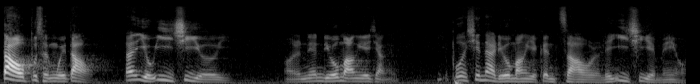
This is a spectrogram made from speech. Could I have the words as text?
道不成为道，但是有义气而已。啊，连流氓也讲，不过现在流氓也更糟了，连义气也没有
